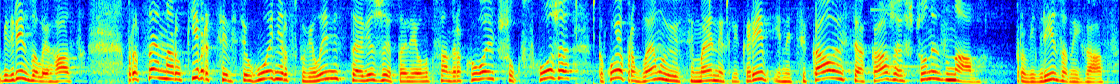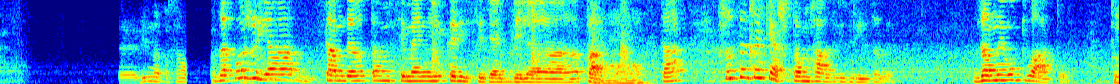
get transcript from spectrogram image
відрізали газ. Про це меру Ківерців сьогодні розповіли місцеві жителі. Олександр Ковальчук, схоже, такою проблемою сімейних лікарів і не цікавився. каже, що не знав про відрізаний газ. Е, Він написав Заходжу я там, де от там сімейні лікарі сидять біля парку. Ага. Так? Що це таке, що там газ відрізали? За неуплату. то,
